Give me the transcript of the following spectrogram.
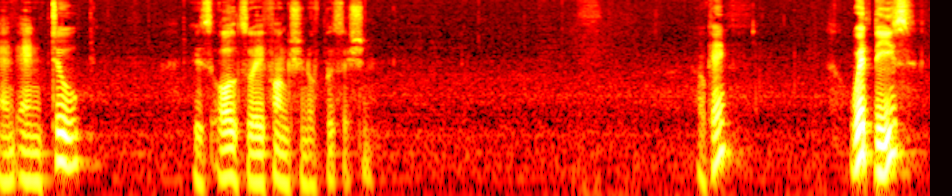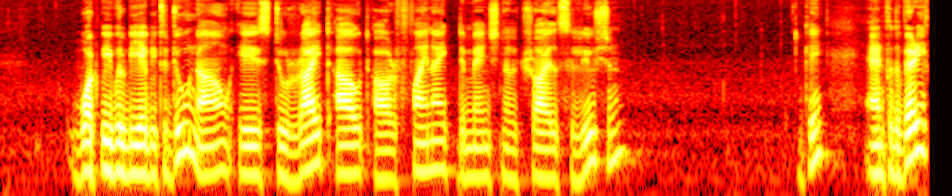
and n2 is also a function of position. Okay? With these, what we will be able to do now is to write out our finite dimensional trial solution. Okay. And for the very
